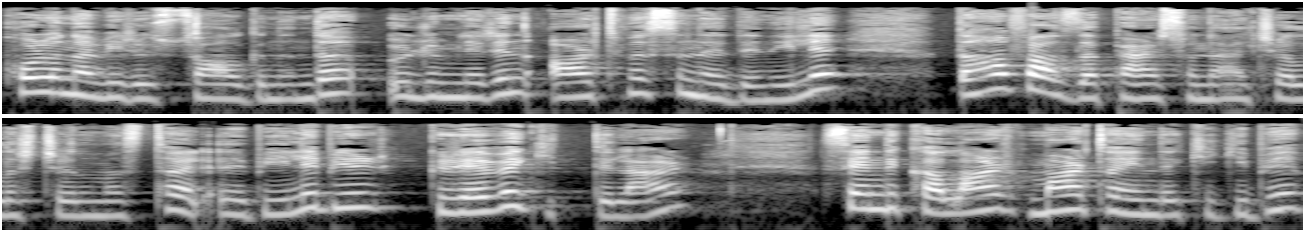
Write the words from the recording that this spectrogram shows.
koronavirüs salgınında ölümlerin artması nedeniyle daha fazla personel çalıştırılması talebiyle bir greve gittiler. Sendikalar Mart ayındaki gibi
